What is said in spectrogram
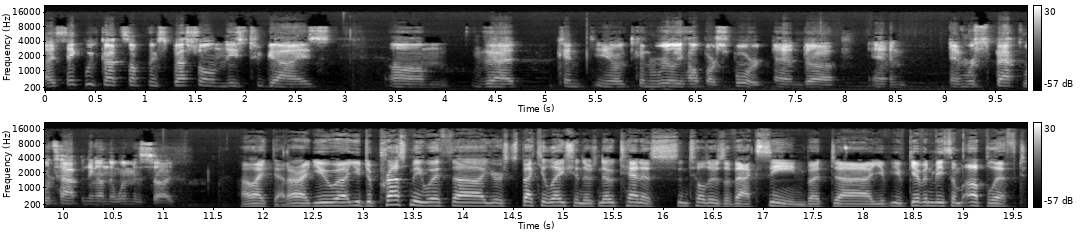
I think we've got something special in these two guys um, that can you know can really help our sport and uh, and and respect what's happening on the women's side. I like that. All right, you uh, you depressed me with uh, your speculation. There's no tennis until there's a vaccine, but uh, you've, you've given me some uplift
